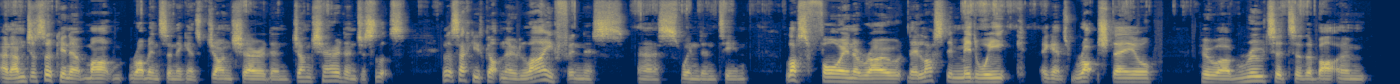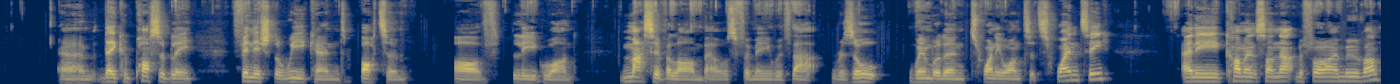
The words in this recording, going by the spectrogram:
and I'm just looking at Mark Robinson against John Sheridan. John Sheridan just looks looks like he's got no life in this uh, Swindon team. Lost four in a row. They lost in midweek against Rochdale, who are rooted to the bottom. Um, they could possibly finish the weekend bottom of League One. Massive alarm bells for me with that result. Wimbledon 21 to 20. Any comments on that before I move on?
